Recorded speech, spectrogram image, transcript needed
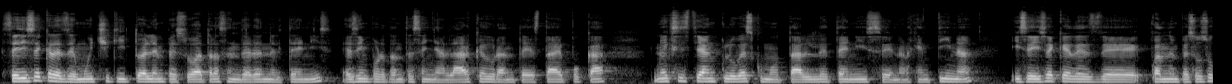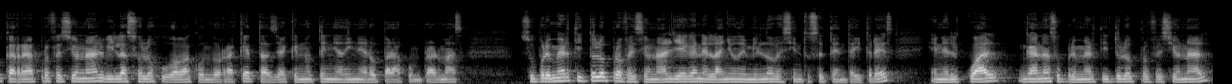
Se dice que desde muy chiquito él empezó a trascender en el tenis. Es importante señalar que durante esta época no existían clubes como tal de tenis en Argentina y se dice que desde cuando empezó su carrera profesional Vilas solo jugaba con dos raquetas ya que no tenía dinero para comprar más. Su primer título profesional llega en el año de 1973, en el cual gana su primer título profesional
